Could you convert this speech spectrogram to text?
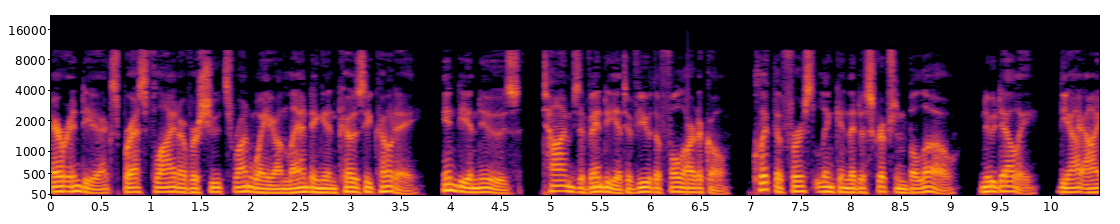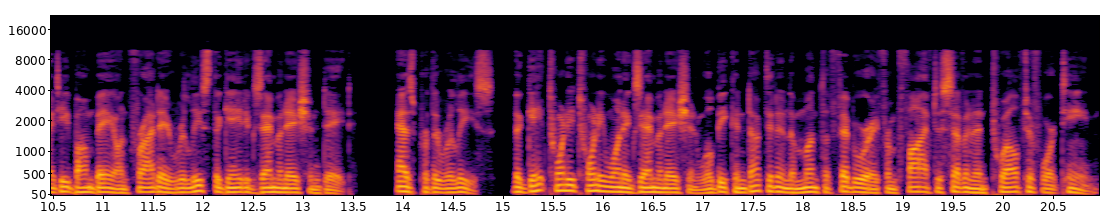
Air India Express flight overshoots runway on landing in Kozhikode, India News, Times of India To view the full article, click the first link in the description below. New Delhi, the IIT Bombay on Friday released the GATE examination date. As per the release, the GATE 2021 examination will be conducted in the month of February from 5 to 7 and 12 to 14,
